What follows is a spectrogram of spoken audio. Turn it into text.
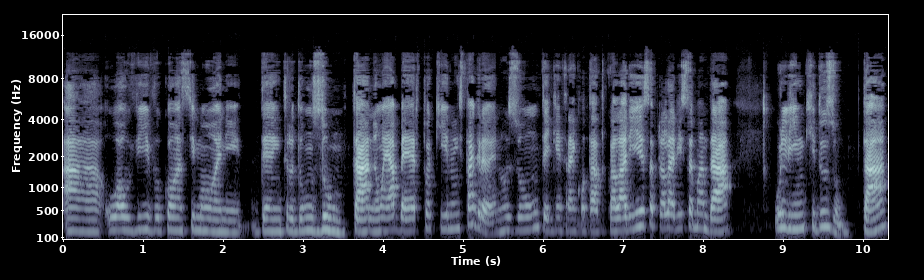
a, o ao vivo com a Simone dentro de um Zoom, tá? Não é aberto aqui no Instagram, é no Zoom, tem que entrar em contato com a Larissa para a Larissa mandar o link do Zoom, tá?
